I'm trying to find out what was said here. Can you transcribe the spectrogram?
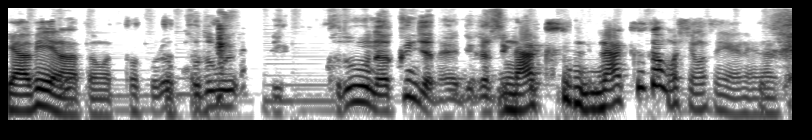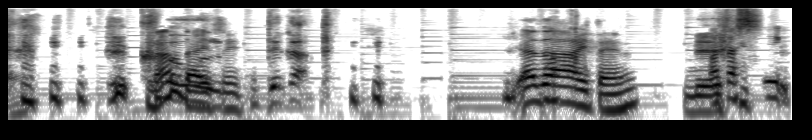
やべえなと思ってこれ子供、び子供泣くんじゃない？でかすぎて。泣く、泣くかもしれませんよね。なんか、なんだあいつ、でかやだーみたいな。っね私、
